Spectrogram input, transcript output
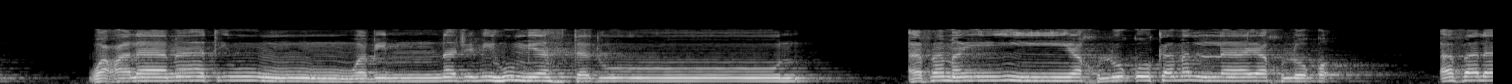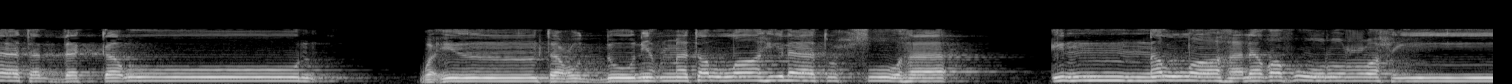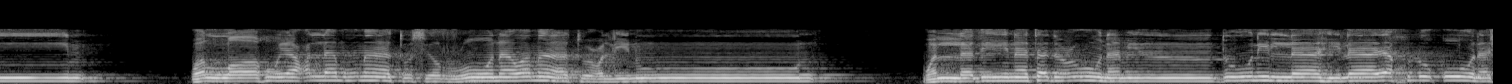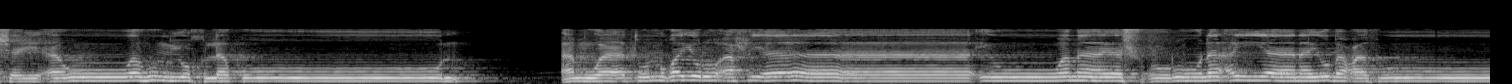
وعلامات وبالنجم هم يهتدون. أفمن يخلق كمن لا يخلق؟ أفلا تذكرون؟ وإن تعدوا نعمة الله لا تحصوها. إن الله لغفور رحيم. والله يعلم ما تسرون وما تعلنون والذين تدعون من دون الله لا يخلقون شيئا وهم يخلقون أموات غير أحياء وما يشعرون أيان يبعثون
